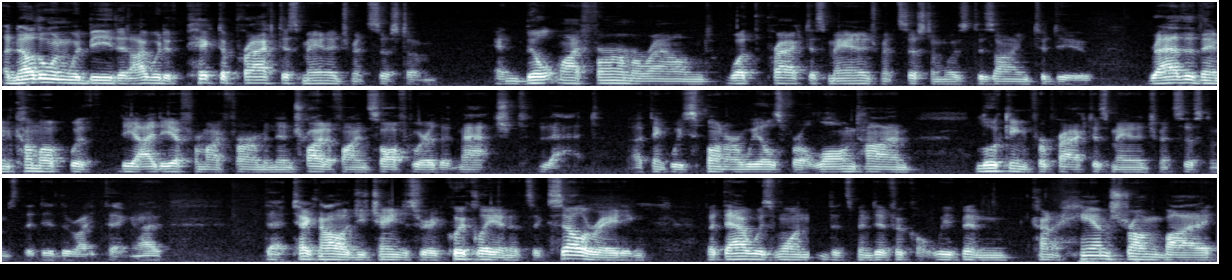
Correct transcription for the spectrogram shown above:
Another one would be that i would have picked a practice management system and built my firm around what the practice management system was designed to do rather than come up with the idea for my firm and then try to find software that matched that. I think we spun our wheels for a long time looking for practice management systems that did the right thing. And I, that technology changes very quickly and it's accelerating, but that was one that's been difficult. We've been kind of hamstrung by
